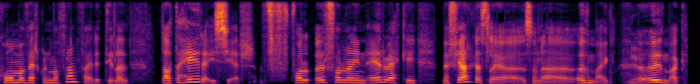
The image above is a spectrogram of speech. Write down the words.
koma verkunum á framfæri, til að láta heyra í sér. Örfólunin eru ekki með fjarkastlega svona auðmagn, yeah. auðmagn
